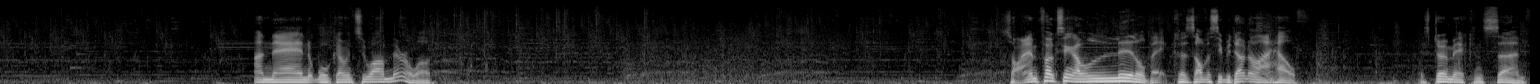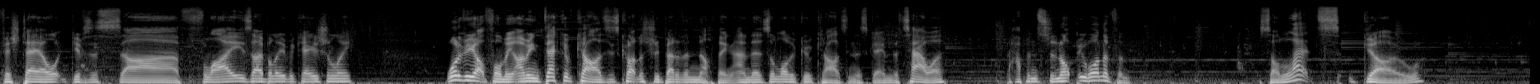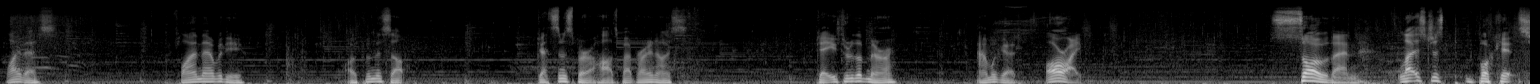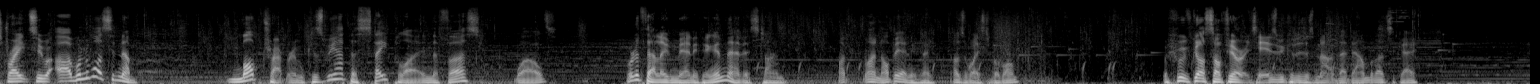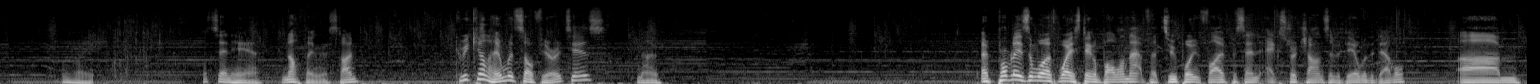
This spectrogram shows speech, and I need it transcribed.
And then we'll go into our mirror world. So I am focusing a little bit because obviously we don't know our health. It's doing me a concern. Fishtail gives us uh, flies, I believe, occasionally. What have you got for me? I mean, deck of cards is quite literally better than nothing, and there's a lot of good cards in this game. The tower happens to not be one of them. So let's go like this. Fly in there with you. Open this up. Get some spirit hearts back. Very nice. Get you through the mirror. And we're good. Alright. So then. Let's just book it straight to... I wonder what's in the mob trap room. Because we had the stapler in the first world. What if there'll even be anything in there this time? Might, might not be anything. That was a waste of a bomb. We've got sulfuric tears, we could have just melted that down, but that's okay. Alright. What's in here? Nothing this time. Can we kill him with sulfuric tears? No. It probably isn't worth wasting a ball on that for 2.5% extra chance of a deal with the devil. Um,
